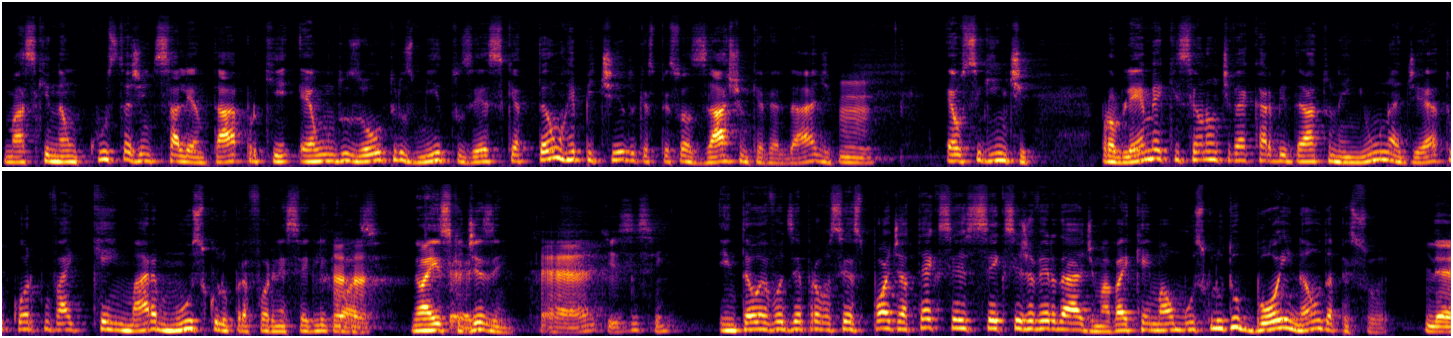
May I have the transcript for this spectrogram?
mas que não custa a gente salientar, porque é um dos outros mitos, esse que é tão repetido que as pessoas acham que é verdade, hum. é o seguinte: o problema é que se eu não tiver carboidrato nenhum na dieta, o corpo vai queimar músculo para fornecer glicose. não é isso que dizem? É, dizem sim. Então eu vou dizer para vocês, pode até que ser que seja verdade, mas vai queimar o músculo do boi, não da pessoa. É.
